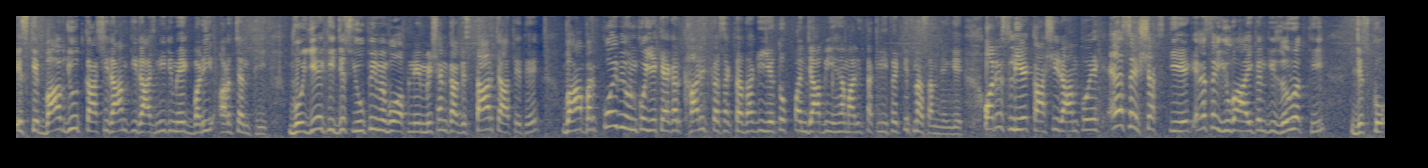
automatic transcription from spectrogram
इसके बावजूद काशीराम की राजनीति में एक बड़ी अड़चन थी। वो ये कि जिस यूपी में वो अपने मिशन का विस्तार चाहते थे, वहाँ पर कोई भी उनको ये कहकर खारिज कर सकता था कि ये तो पंजाबी है, हमारी तकलीफें कितना समझेंगे। और इसलिए काशीराम को एक ऐसे शख्स की, एक ऐसे युवा आइकन की ज़रूरत थी, जिसको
